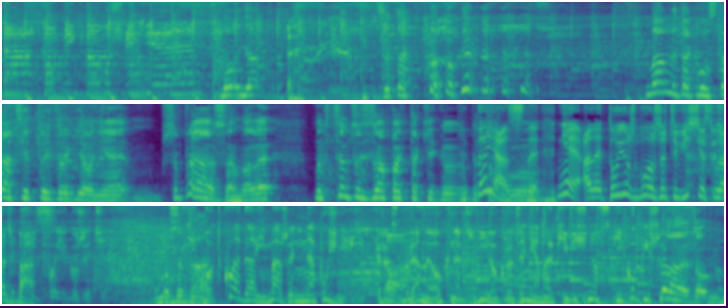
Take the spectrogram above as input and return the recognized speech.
Taką piękną uśmiechniętą No ja. że tak powiem. Mamy taką stację tutaj w regionie. Przepraszam, ale no chcę coś złapać takiego, żeby No to jasne. Było... Nie, ale tu już było rzeczywiście słychać bas. Twojego życia. A Może tak. Odkładaj marzeń na później. Teraz O. bramy okna drzwi ogrodzenia marki Wiśniowski kupisz... No ale to do,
